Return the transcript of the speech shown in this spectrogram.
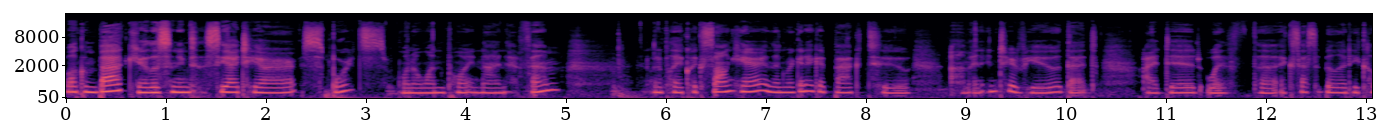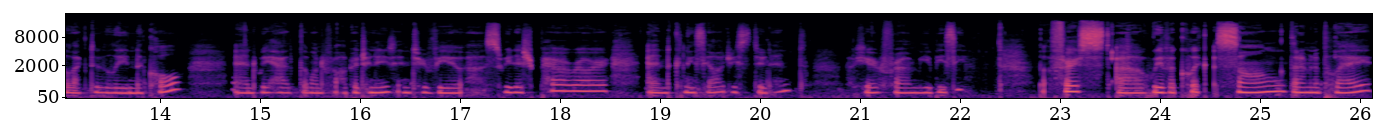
Welcome back. You're listening to the CITR Sports 101.9 FM. I'm going to play a quick song here and then we're going to get back to um, an interview that I did with the Accessibility Collective Nicole. And we had the wonderful opportunity to interview a Swedish pararower and kinesiology student here from UBC. But first, uh, we have a quick song that I'm going to play.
